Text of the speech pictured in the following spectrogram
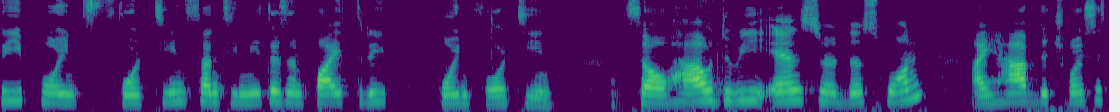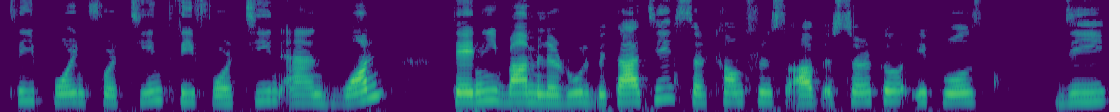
3.14 centimeters and pi 3.14. So how do we answer this one? I have the choices 3.14, 314 and 1. تاني بعمل الرول بتاعتي circumference of a circle equals d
